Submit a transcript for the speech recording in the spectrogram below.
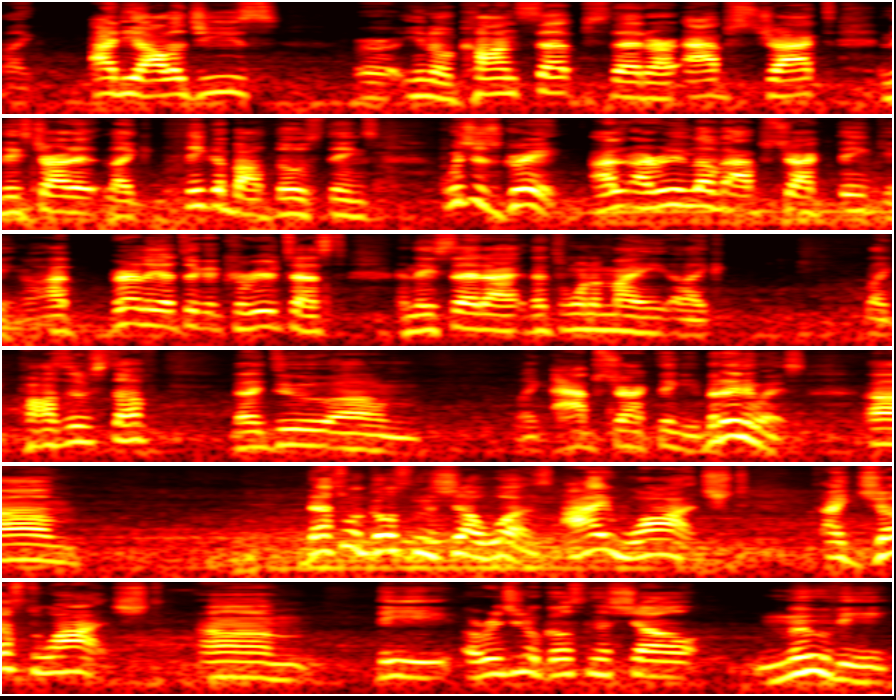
like ideologies or you know concepts that are abstract, and they start to like think about those things, which is great. I, I really love abstract thinking. I, apparently, I took a career test, and they said I, that's one of my like like positive stuff that I do. Um, like abstract thinking. But anyways, um, that's what Ghost in the Shell was. I watched, I just watched um, the original Ghost in the Shell movie,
